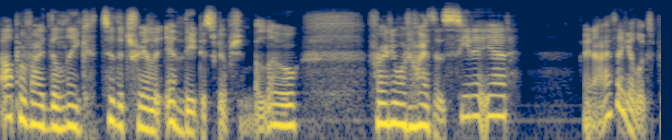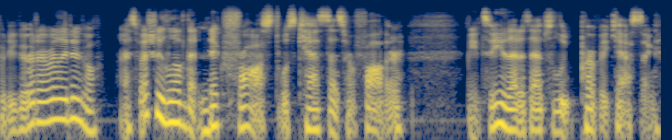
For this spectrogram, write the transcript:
I'll provide the link to the trailer in the description below for anyone who hasn't seen it yet. I mean, I think it looks pretty good, I really do. I especially love that Nick Frost was cast as her father. I mean, to me, that is absolute perfect casting.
